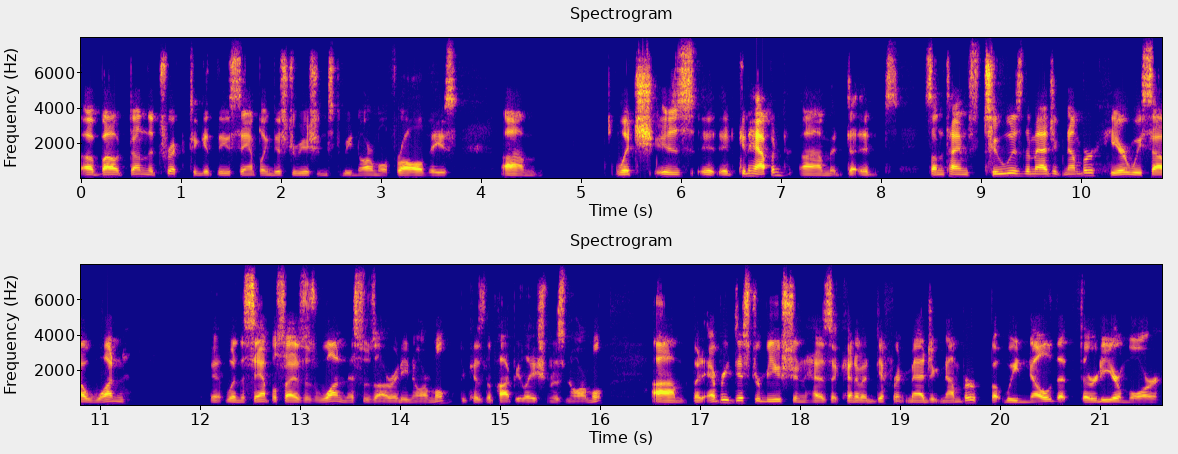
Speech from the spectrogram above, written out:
about done the trick to get these sampling distributions to be normal for all of these, um, which is, it, it can happen. Um, it, it's sometimes two is the magic number. Here we saw one, when the sample size was one, this was already normal because the population was normal. Um, but every distribution has a kind of a different magic number, but we know that 30 or more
